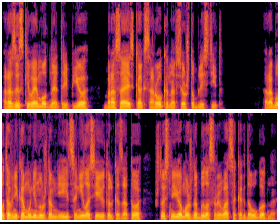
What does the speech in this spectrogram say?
разыскивая модное тряпье, бросаясь как сорока на все, что блестит. Работа в никому не нужном НИИ ценилась ею только за то, что с нее можно было срываться когда угодно.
